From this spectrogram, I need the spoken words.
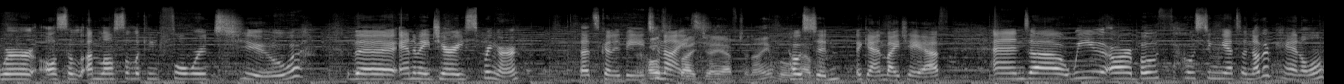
we're also I'm also looking forward to the anime Jerry Springer. That's going to be Hosted tonight by JF tonight. We'll hosted again by JF. And uh, we are both hosting yet another panel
